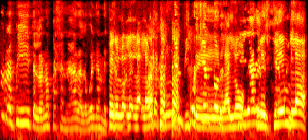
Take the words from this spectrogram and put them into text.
Repítelo, no pasa nada, lo vuelve a meter. Pero lo, la, la, onda que no lo repiten, Lalo, les tiembla,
